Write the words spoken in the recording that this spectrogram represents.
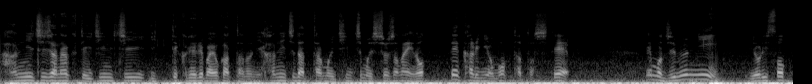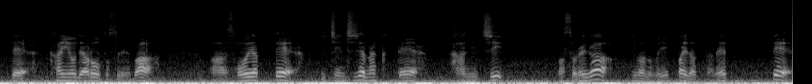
半日じゃなくて1日行ってくれればよかったのに半日だったらもう1日も一緒じゃないのって仮に思ったとしてでも自分に寄り添って寛容であろうとすればあそうやって1日じゃなくて半日、まあ、それが今の目いっぱいだったねって、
